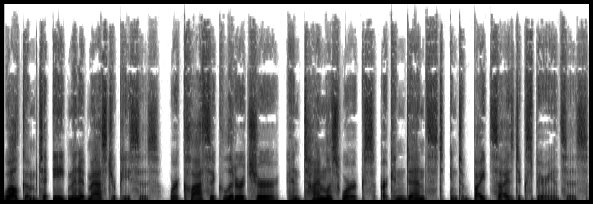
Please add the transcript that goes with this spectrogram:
Welcome to 8-Minute Masterpieces, where classic literature and timeless works are condensed into bite-sized experiences.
